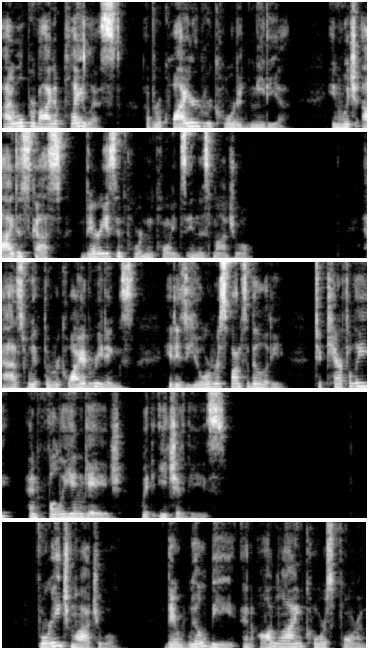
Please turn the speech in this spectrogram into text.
I will provide a playlist of required recorded media in which I discuss various important points in this module. As with the required readings, it is your responsibility to carefully and fully engage with each of these. For each module, there will be an online course forum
